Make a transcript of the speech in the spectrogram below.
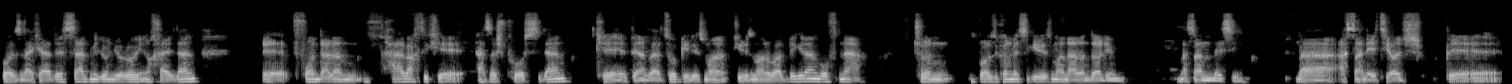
بازی نکرده 100 میلیون یورو اینو خریدن. فوند الان هر وقتی که ازش پرسیدن که به نظر تو گریزمان گریزمان رو باید بگیرن گفت نه چون بازیکن مثل گریزمان الان داریم مثلا مسی. و اصلا احتیاج به,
